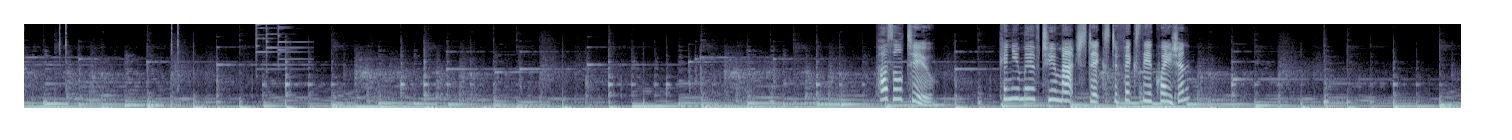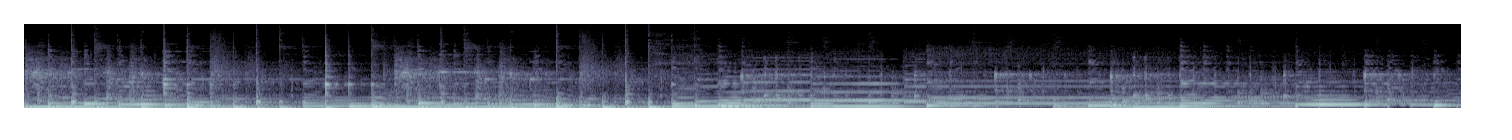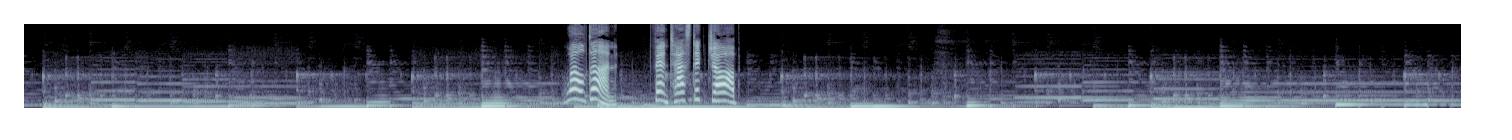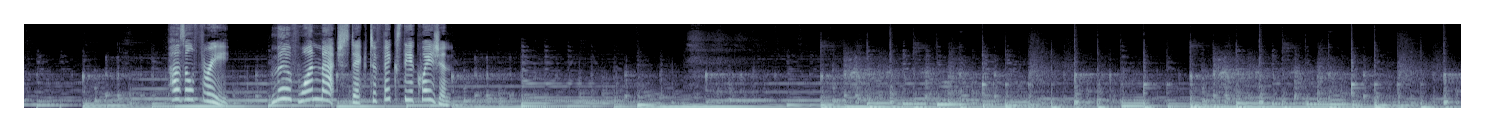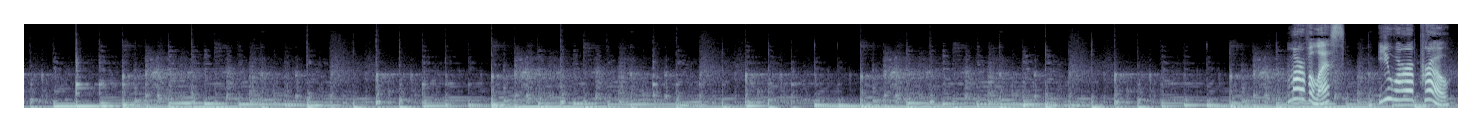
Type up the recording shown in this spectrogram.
Puzzle 2. Can you move two matchsticks to fix the equation? Well done! Fantastic job! Puzzle 3. Move one matchstick to fix the equation. Marvelous! You are a pro.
